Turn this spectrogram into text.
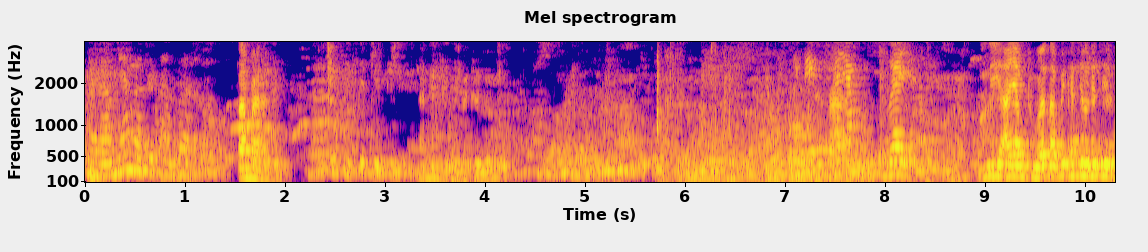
Garamnya nggak ditambah. Tambah nanti. Nanti dicicip dulu. Ini ayam dua ya. Ini ayam dua tapi kecil-kecil.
